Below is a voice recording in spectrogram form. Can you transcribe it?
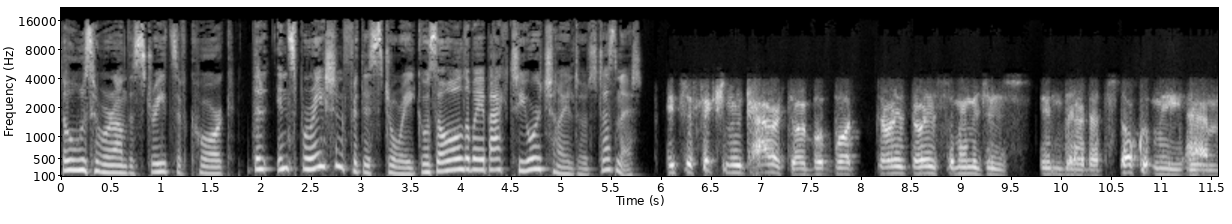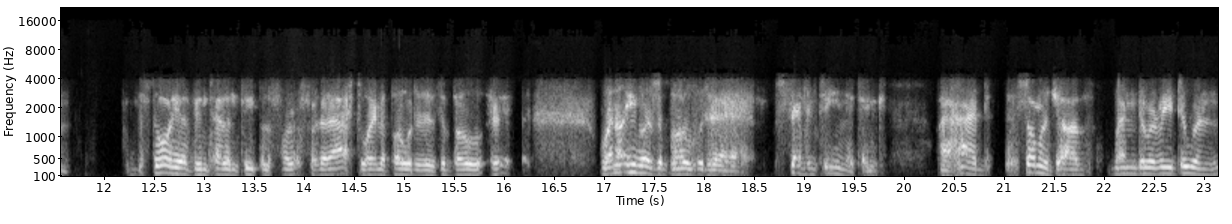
those who were on the streets of Cork. The inspiration for this story goes all the way back to your childhood, doesn't it? It's a fictional character, but but there is there is some images in there that stuck with me. Um, the story I've been telling people for for the last while about it is about when I was about uh, 17, I think. I had a summer job when they were redoing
